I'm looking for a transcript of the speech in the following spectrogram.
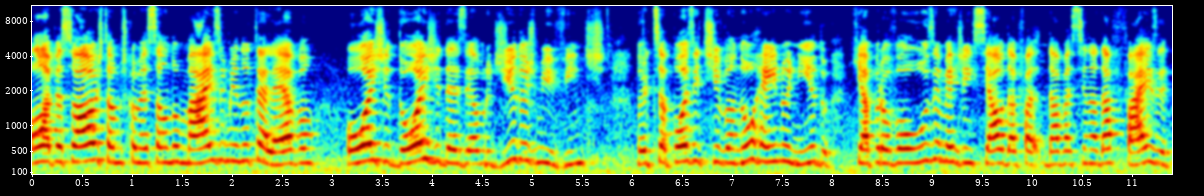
Olá pessoal, estamos começando mais um Minuto Elevam. Hoje, 2 de dezembro de 2020, notícia positiva no Reino Unido, que aprovou o uso emergencial da, da vacina da Pfizer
